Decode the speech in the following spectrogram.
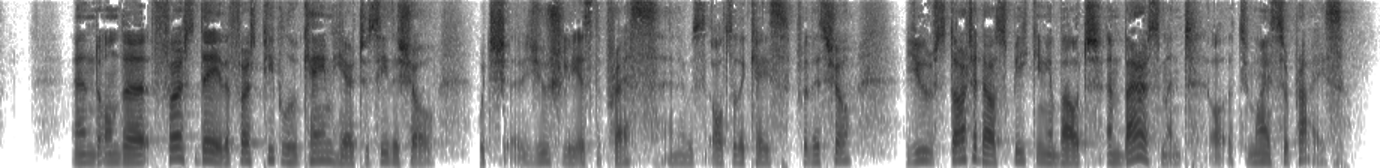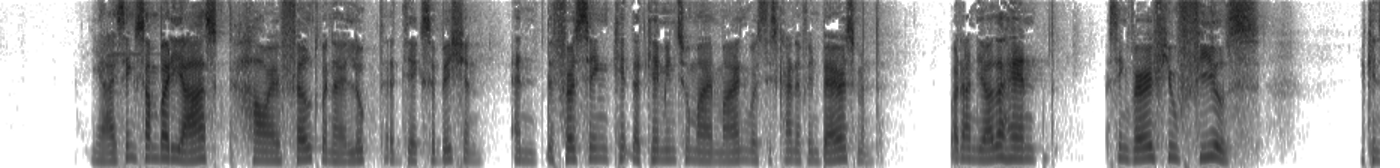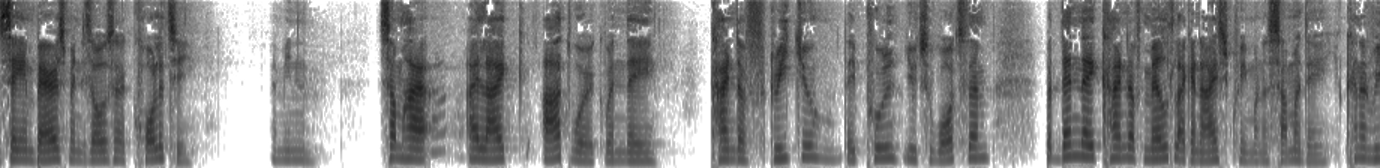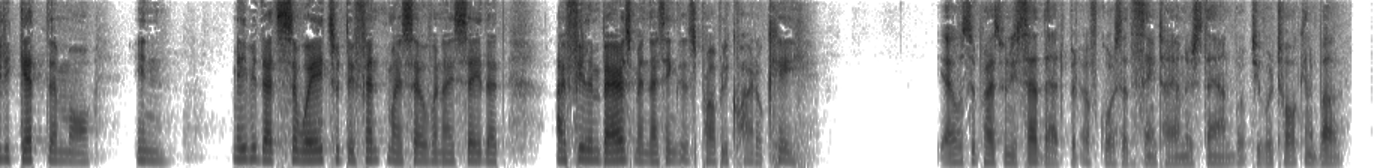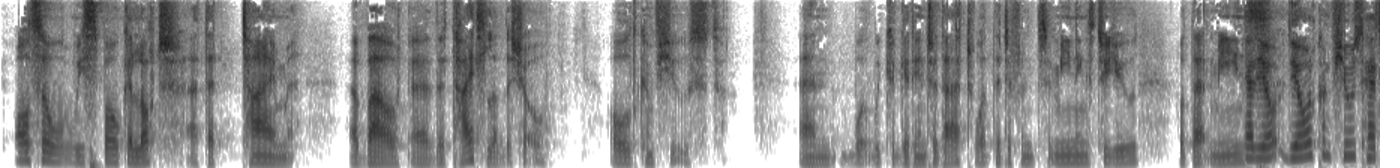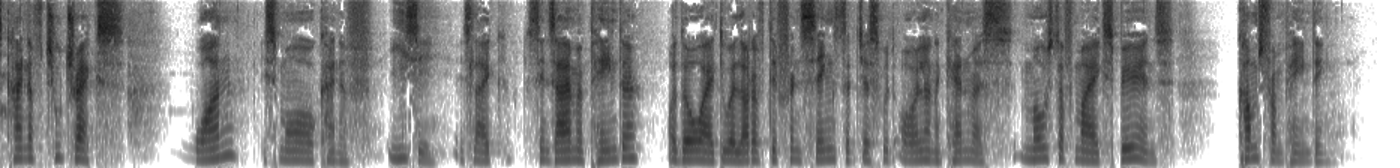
And on the first day, the first people who came here to see the show, which usually is the press, and it was also the case for this show, you started out speaking about embarrassment, uh, to my surprise. Yeah, I think somebody asked how I felt when I looked at the exhibition. And the first thing that came into my mind was this kind of embarrassment. But on the other hand, I think very few feels. You can say embarrassment is also a quality. I mean, somehow I like artwork when they kind of greet you, they pull you towards them but then they kind of melt like an ice cream on a summer day. You cannot really get them or in maybe that's a way to defend myself when I say that I feel embarrassment. I think that's probably quite okay. Yeah, I was surprised when you said that, but of course, at the same time, I understand what you were talking about. Also, we spoke a lot at that time about uh, the title of the show, Old Confused. And what we could get into that, what the different meanings to you what that means? Yeah, the, the Old Confused has kind of two tracks. One is more kind of easy. It's like, since I'm a painter, although I do a lot of different things that just with oil on a canvas, most of my experience comes from painting.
